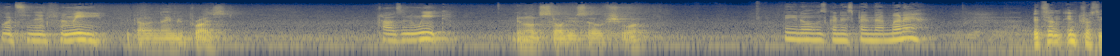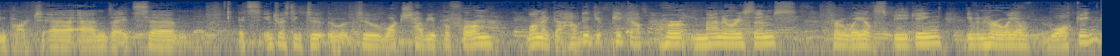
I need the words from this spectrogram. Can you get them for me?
What's in it for me? You gotta name your price. Thousand a week. You don't sell yourself short. Do you know who's going to spend that money? It's an interesting part, uh, and it's um, it's interesting to to watch how you perform, Monica. How did you pick up her mannerisms, her way of speaking, even her way of walking?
